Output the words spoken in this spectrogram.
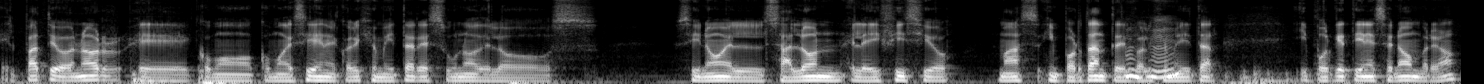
El patio de honor, eh, como, como decía en el colegio militar, es uno de los, si no el salón, el edificio más importante del colegio militar. ¿Y por qué tiene ese nombre? ¿no?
